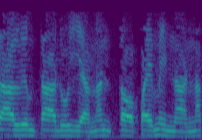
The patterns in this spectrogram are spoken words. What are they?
ตาลืมตาดูอย่างนั้นต่อไปไม่นานนัก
